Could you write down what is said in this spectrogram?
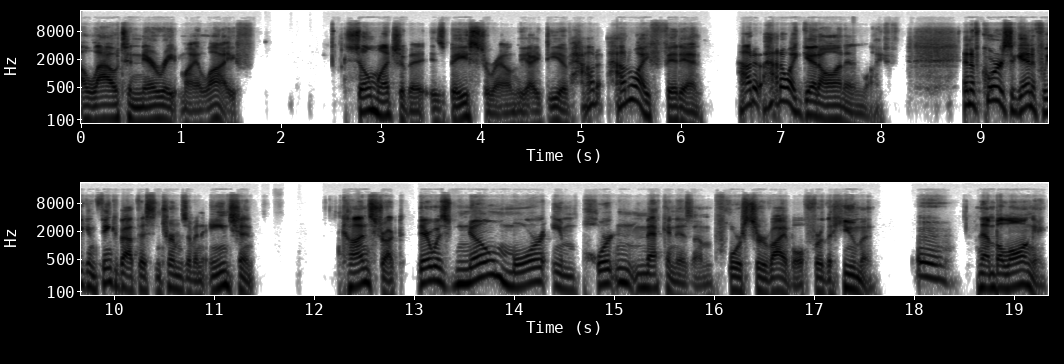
allow to narrate my life so much of it is based around the idea of how do, how do i fit in how do how do i get on in life and of course, again, if we can think about this in terms of an ancient construct, there was no more important mechanism for survival for the human mm. than belonging.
